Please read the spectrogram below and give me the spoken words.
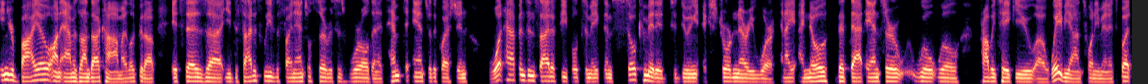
in your bio on amazon.com i looked it up it says uh, you decided to leave the financial services world and attempt to answer the question what happens inside of people to make them so committed to doing extraordinary work? And i, I know that that answer will will probably take you uh, way beyond 20 minutes. But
